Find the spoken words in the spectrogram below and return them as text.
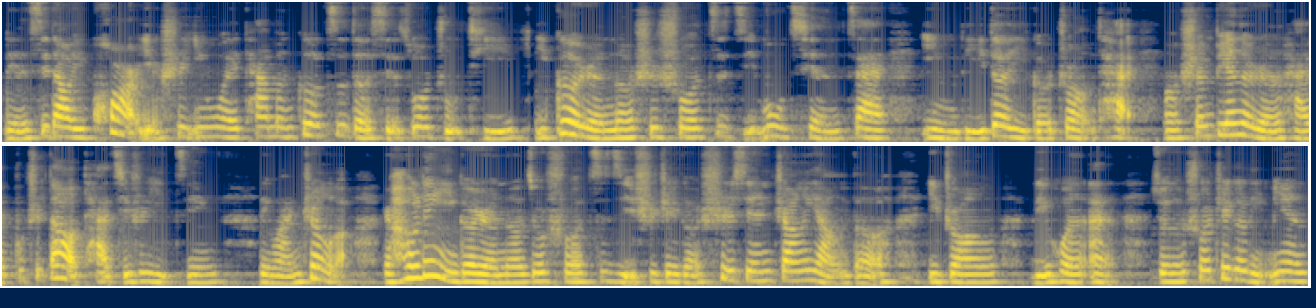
联系到一块儿，也是因为他们各自的写作主题。一个人呢是说自己目前在隐离的一个状态，嗯，身边的人还不知道他其实已经领完证了。然后另一个人呢就说自己是这个事先张扬的一桩离婚案，觉得说这个里面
